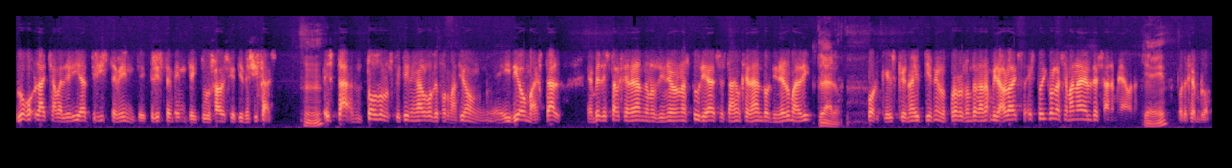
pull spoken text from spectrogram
luego la chavalería tristemente tristemente y tú lo sabes que tienes hijas están todos los que tienen algo de formación eh, idiomas tal en vez de estar generándonos dinero en Asturias están generando el dinero en Madrid Claro. porque es que no hay, tienen los pruebas donde ganar mira ahora es- estoy con la semana del desarme ahora Sí. por ejemplo.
